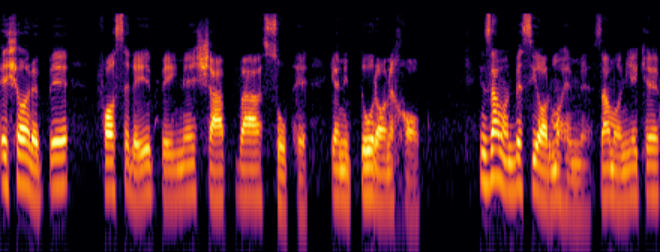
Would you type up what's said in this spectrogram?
اشاره به فاصله بین شب و صبح یعنی دوران خواب. این زمان بسیار مهمه. زمانیه که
